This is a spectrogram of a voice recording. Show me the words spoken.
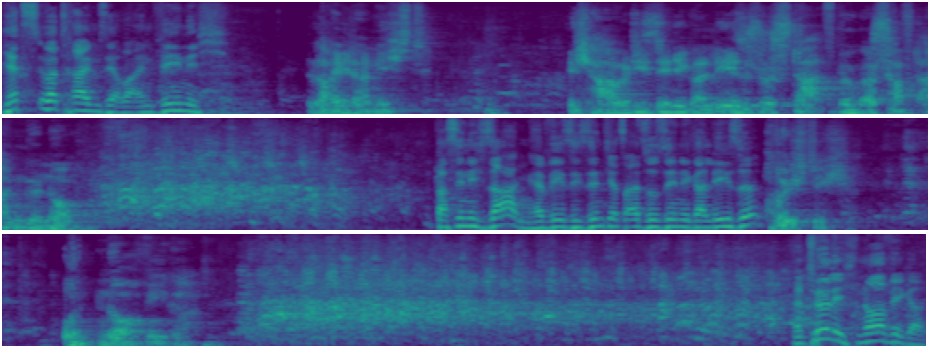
Jetzt übertreiben Sie aber ein wenig. Leider nicht. Ich habe die senegalesische Staatsbürgerschaft angenommen. Was Sie nicht sagen, Herr W., Sie sind jetzt also Senegalese? Richtig. Norweger. Natürlich, Norweger.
